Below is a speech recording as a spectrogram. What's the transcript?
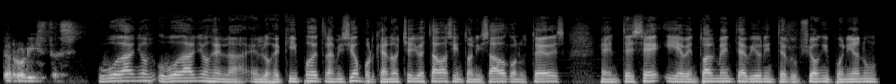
terroristas. Hubo daños, hubo daños en, la, en los equipos de transmisión porque anoche yo estaba sintonizado con ustedes en TC y eventualmente había una interrupción y ponían un,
